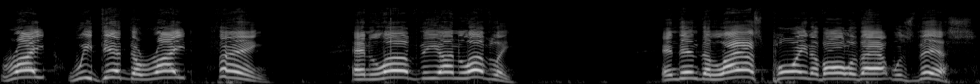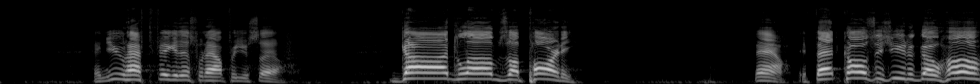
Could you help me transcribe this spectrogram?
right. We did the right thing and loved the unlovely. And then the last point of all of that was this. And you have to figure this one out for yourself. God loves a party. Now, if that causes you to go, huh,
